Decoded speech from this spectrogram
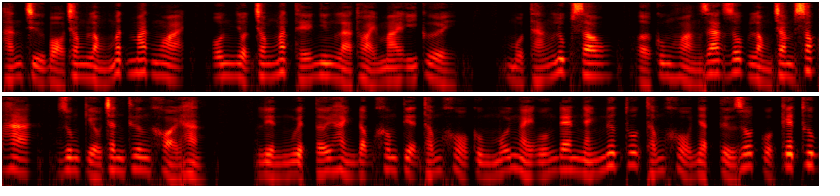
hắn trừ bỏ trong lòng mất mát ngoại, ôn nhuận trong mắt thế nhưng là thoải mái ý cười. Một tháng lúc sau, ở cung hoàng giác dốc lòng chăm sóc hạ, dung kiểu chân thương khỏi hẳn. liền nguyệt tới hành động không tiện thống khổ cùng mỗi ngày uống đen nhánh nước thuốc thống khổ nhật tử rốt cuộc kết thúc,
